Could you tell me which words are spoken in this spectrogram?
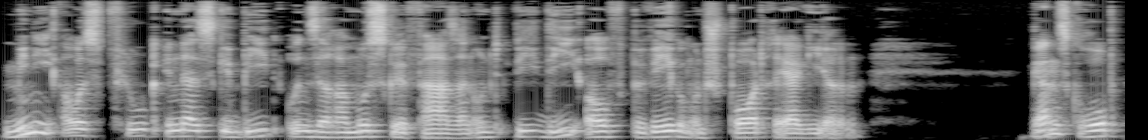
Mini-Ausflug in das Gebiet unserer Muskelfasern und wie die auf Bewegung und Sport reagieren. Ganz grob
